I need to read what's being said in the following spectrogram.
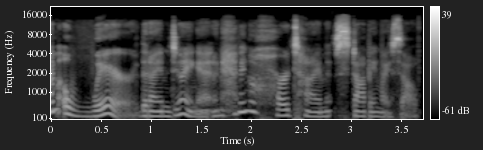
I'm aware that I'm doing it. I'm having a hard time stopping myself.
